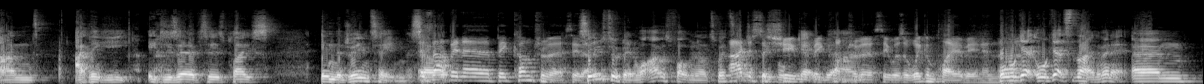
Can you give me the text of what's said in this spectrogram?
and I think he, he deserves his place in the dream team. So Has that been a big controversy? Then? seems to have been what I was following on Twitter. I just assumed the big behind- controversy was a Wigan player being in there. Well, we'll get we'll get to that in a minute. Um,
